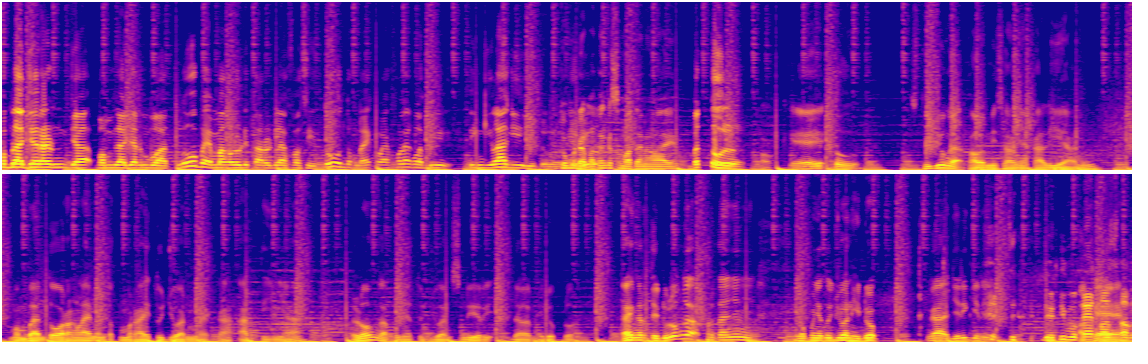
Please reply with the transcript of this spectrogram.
pembelajaran ja- pembelajaran buat lo, memang lo ditaruh di level situ untuk naik level yang lebih tinggi lagi gitu loh. untuk Jadi mendapatkan kesempatan yang lain betul, Oke. gitu. Setuju nggak kalau misalnya kalian membantu orang lain untuk meraih tujuan mereka, artinya lo nggak punya tujuan sendiri dalam hidup lo. Eh ngerti dulu nggak pertanyaannya? Gak punya tujuan hidup Nggak, jadi gini. Jadi mukanya Oke. kosong.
